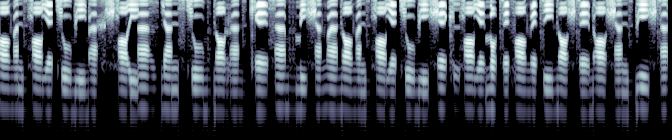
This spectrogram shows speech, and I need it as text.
آمندهای چوبی بخشهایی از جنس چوب دارد که سم می‌شود آمندهای چوبی شکلهای متفاوتی داشته باشند بیشتر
